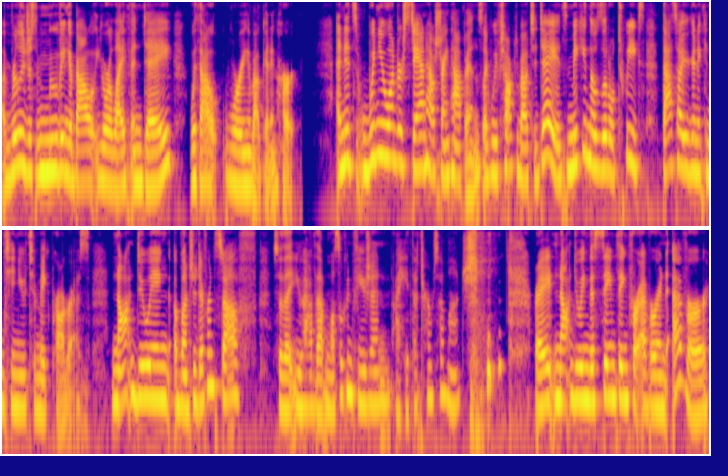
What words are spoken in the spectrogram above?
um, really just moving about your life and day without worrying about getting hurt. And it's when you understand how strength happens, like we've talked about today, it's making those little tweaks. That's how you're going to continue to make progress. Not doing a bunch of different stuff so that you have that muscle confusion. I hate that term so much, right? Not doing the same thing forever and ever,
